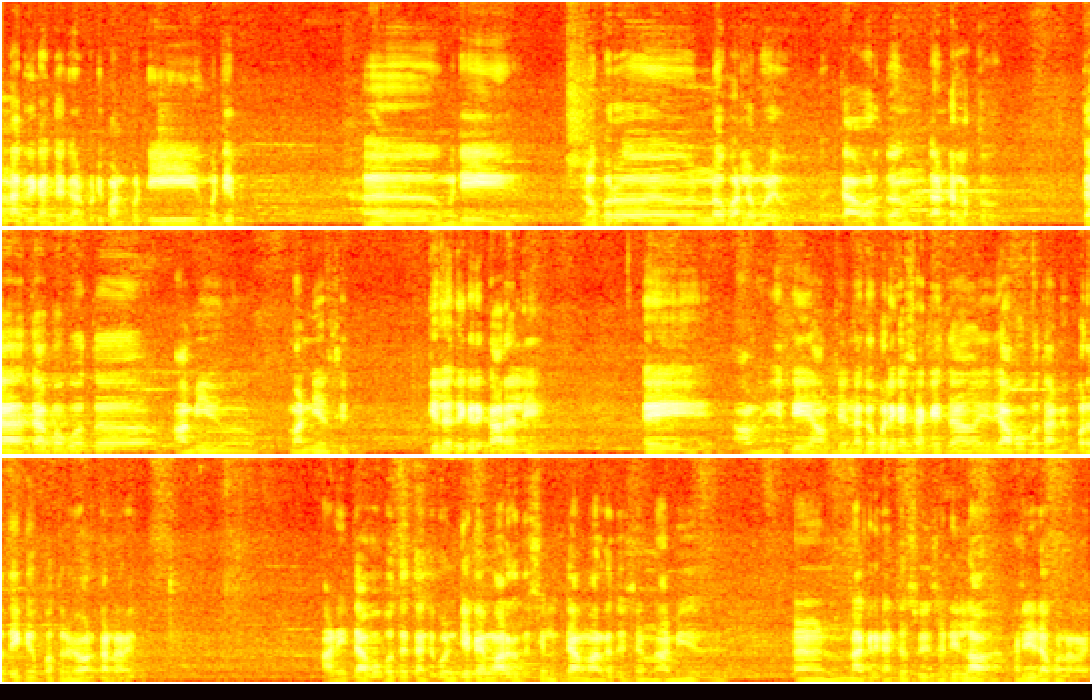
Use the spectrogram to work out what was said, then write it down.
नागरिकांच्या घरपट्टी पाणपट्टीमध्ये म्हणजे म्हणजे लवकर न भरल्यामुळे त्यावर दं दंड लागतो. त्या त्याबाबत आम्ही माननीय सि जिल्हाधिकारी कार्यालय हे आम इथे आमच्या नगरपालिका शाखेच्या याबाबत आम्ही परत एक पत्र व्यवहार करणार आहेत आणि त्याबाबत त्यांच्याकडून जे काही मार्गदर्शन त्या मार्गदर्शन आम्ही नागरिकांच्या सोयीसाठी ला खाली दाखवणार आहे.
